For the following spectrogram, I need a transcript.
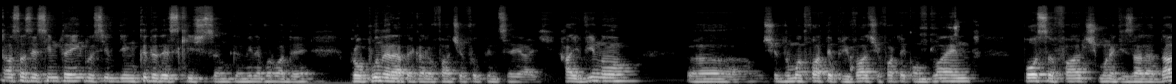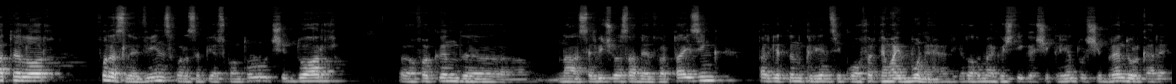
asta se simte inclusiv din cât de deschiși sunt când vine vorba de propunerea pe care o face Footprint AI. Hai vino uh, și într-un mod foarte privat și foarte compliant poți să faci monetizarea datelor fără să le vinzi, fără să pierzi controlul, ci doar Uh, făcând uh, na, serviciul ăsta de advertising, targetând clienții cu oferte mai bune, adică toată lumea câștigă și clientul și brandul care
